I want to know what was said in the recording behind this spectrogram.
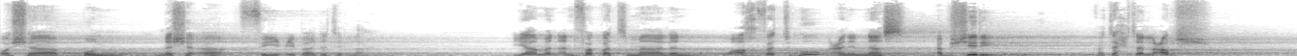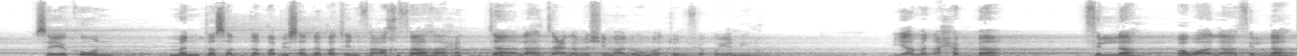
وشاب نشأ في عبادة الله. يا من أنفقت مالا وأخفته عن الناس أبشري. فتحت العرش سيكون من تصدق بصدقة فأخفاها حتى لا تعلم شماله ما تنفق يمينه. يا من أحب في الله ووالى في الله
